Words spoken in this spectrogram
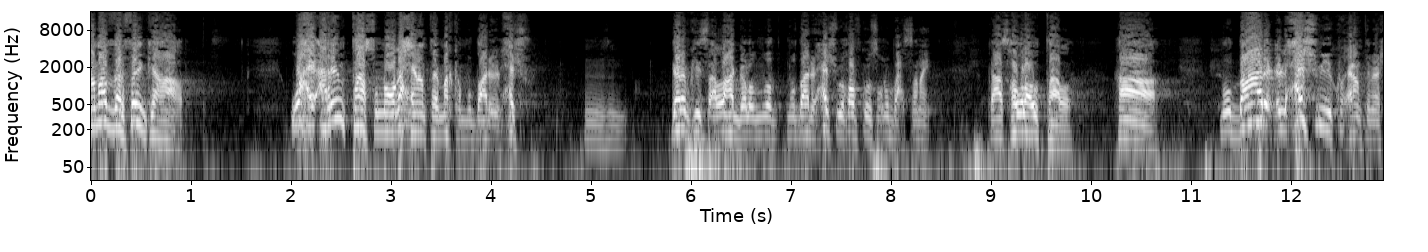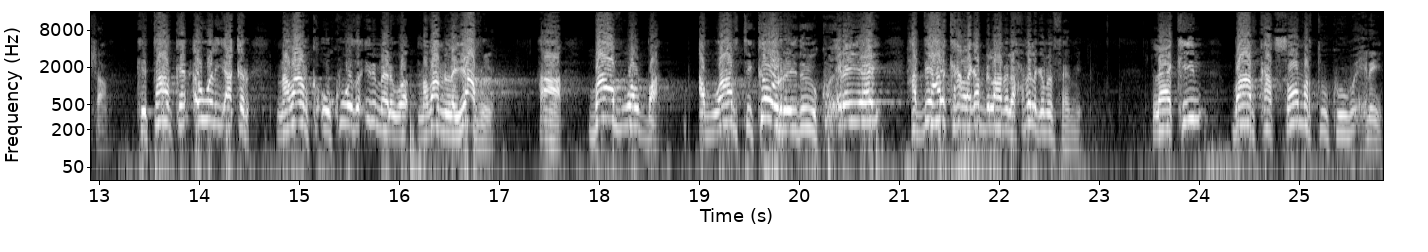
ama darfaynka ha ahaado. Waxay arrintaas nooga xihan tahay marka mudaariculxashwi garabkiisa allaha galo mudaariculxashwi qofkuusan u baxsanayn. Kaas hawlaa u taalla mudaariculxashwiyay ku xihantay meeshaan. Kitaabkan awal iyo akhir nidaamka uu ku wado irmal waa nidaam la yaab leh. Baab walba abwaabtii ka horreydayuu ku xihan yahay haddii halkan laga bilaabi la waxba lagama fahmin. Laakiin baabkaad soo martuu kuugu xihany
